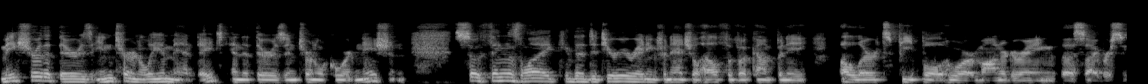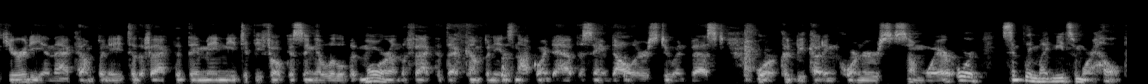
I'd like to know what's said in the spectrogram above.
make sure that there is internally a mandate and that there is internal coordination. So things like the deteriorating financial health of a company alerts people who are monitoring the cybersecurity in that company to the fact that they may need to be focusing a little bit more on the fact that that company is not going to have the same dollars to invest or could be cutting corners somewhere or simply might need some more help.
